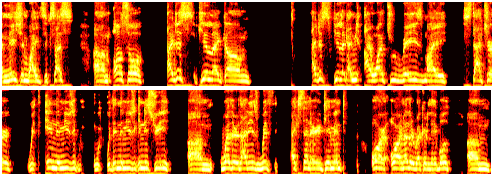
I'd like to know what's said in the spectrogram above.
a nationwide success. Um, also, I just feel like um, I just feel like I need I want to raise my stature within the music w- within the music industry, um, whether that is with Extent Entertainment or or another record label. Um,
